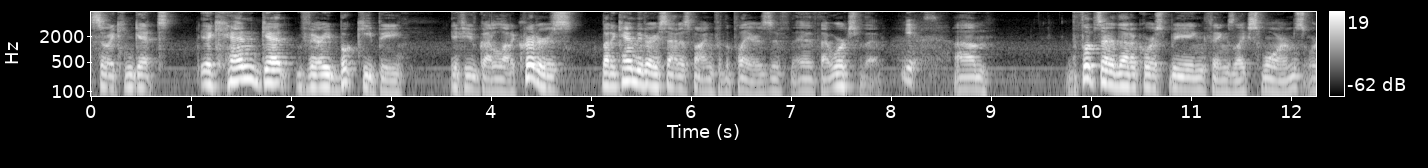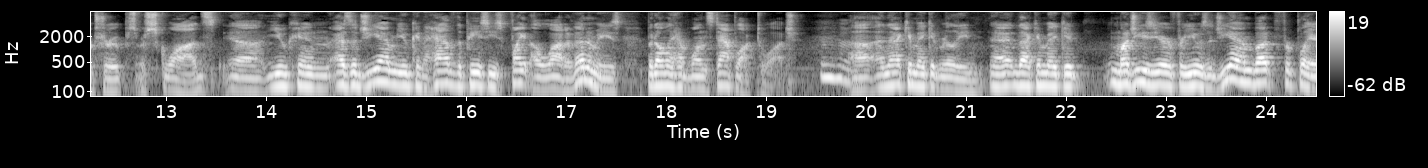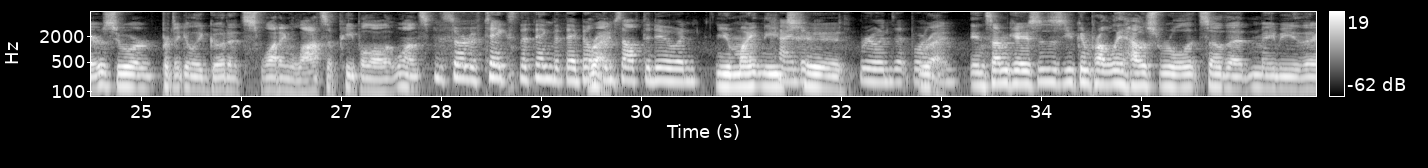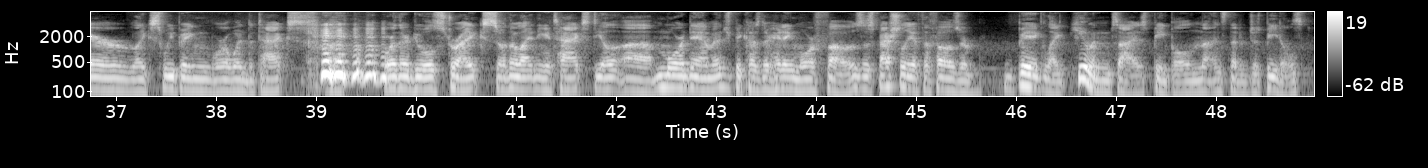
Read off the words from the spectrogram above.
so it can get it can get very bookkeepy if you've got a lot of critters, but it can be very satisfying for the players if if that works for them. Yes. The flip side of that, of course, being things like swarms or troops or squads. Uh, you can, as a GM, you can have the PCs fight a lot of enemies, but only have one stat block to watch, uh, and that can make it really uh, that can make it much easier for you as a GM, but for players who are particularly good at swatting lots of people all at once, It sort of takes the thing that they built Right. themselves to do and you might need kind to ruins it for Right. them. In some cases, you can probably house rule it so that maybe their like sweeping whirlwind attacks, uh, or their dual strikes, or their lightning attacks deal uh, more damage because they're hitting more foes, especially if the foes are big, like human-sized people, not, instead of just beetles.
